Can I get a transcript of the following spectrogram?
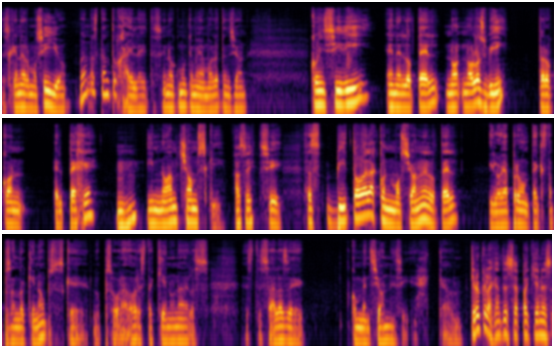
es que en Hermosillo, bueno, no es tanto highlight, sino como que me llamó la atención. Coincidí en el hotel, no, no los vi, pero con el peje y Noam Chomsky. ¿Ah, sí? Sí. O sea, vi toda la conmoción en el hotel y luego ya pregunté qué está pasando aquí. No, pues es que López Obrador está aquí en una de las este, salas de convenciones y, ay, cabrón. Quiero que la gente sepa quién es,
